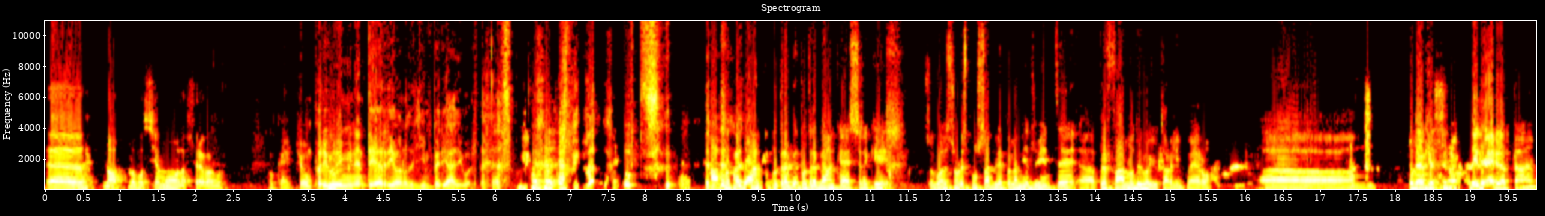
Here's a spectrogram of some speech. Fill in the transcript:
Eh, no, lo possiamo lasciare vago. Ok. c'è un pericolo imminente che arrivano degli imperiali, guarda caso. Ah, potrebbe, anche, potrebbe- potrebbe anche essere che so- sono responsabile per la mia gente, eh, per farlo devo aiutare l'impero. Ehm, Potrebbe essere una bella idea in realtà. eh.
